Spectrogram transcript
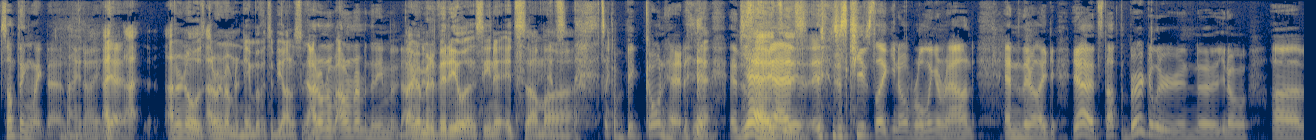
something like that. Night Eye. Yeah. I, I I don't know. I don't remember the name of it to be honest with you. I don't know. I don't remember the name of it. But I remember the video and seen it. It's um. It's, Uh, it's like a big cone head. Yeah. and just, Yeah, yeah. it's- It's, it just keeps like you know rolling around, and they're like, yeah, it stopped the burglar, and uh, you know, uh,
